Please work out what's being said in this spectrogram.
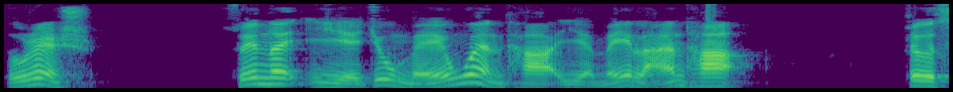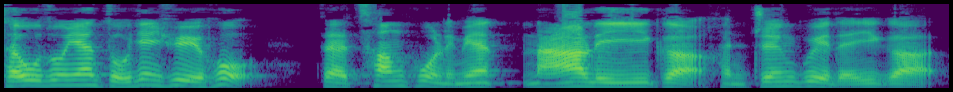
都认识，所以呢，也就没问他，也没拦他。这个财务总监走进去以后，在仓库里面拿了一个很珍贵的一个。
